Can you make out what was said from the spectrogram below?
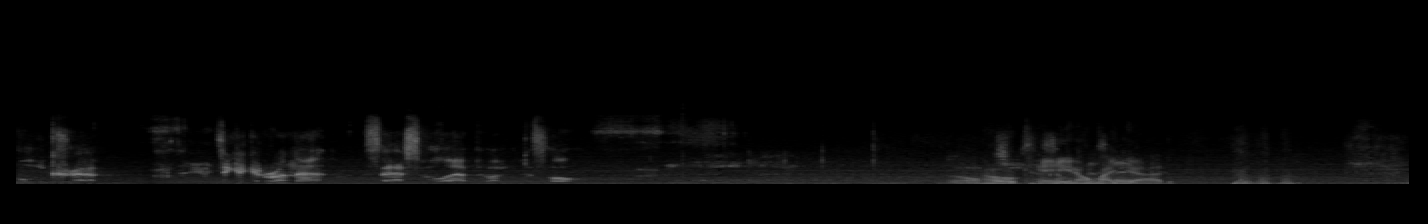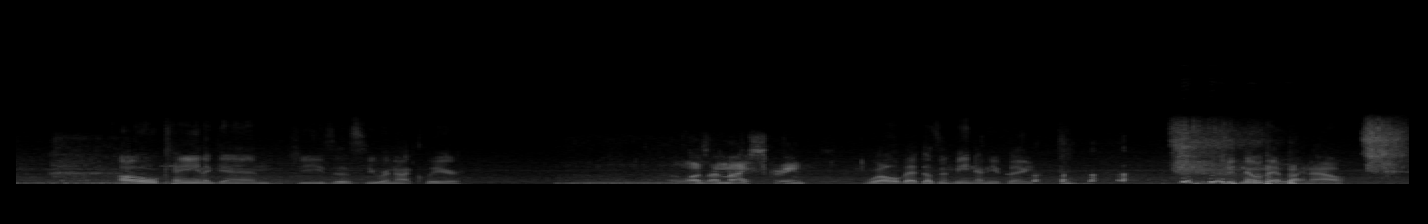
holy crap! I think I could run that fast of a lap on default. Oh, Kane! Oh my God! oh, Kane again! Jesus, you were not clear. It was on my screen. Well, that doesn't mean anything. you should know that by now. It's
